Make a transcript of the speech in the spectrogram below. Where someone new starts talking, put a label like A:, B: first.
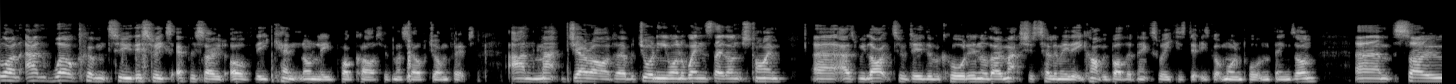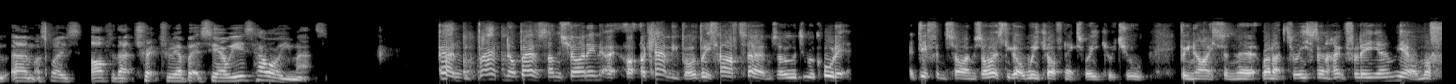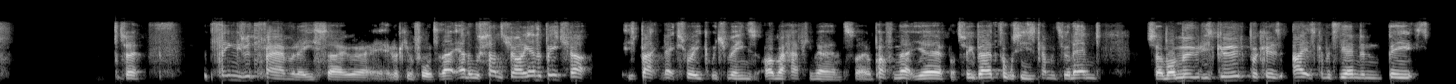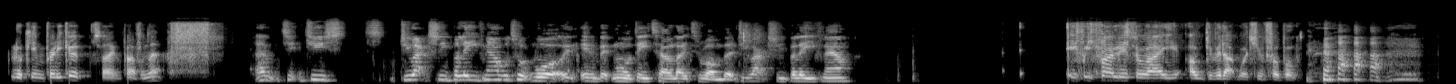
A: Everyone, and welcome to this week's episode of the Kent Non League podcast with myself, John Phipps, and Matt Gerard. Uh, we're joining you on a Wednesday lunchtime uh, as we like to do the recording, although Matt's just telling me that he can't be bothered next week. He's, he's got more important things on. Um, so um, I suppose after that treachery, I better see how he is. How are you, Matt?
B: Uh, not bad, not bad. Sun's shining. I, I can be bothered, but it's half term, so we'll record it at different times. So I've actually got a week off next week, which will be nice, and uh, run up to Easter, and hopefully, um, yeah, I'm off to things with family. So uh, looking forward to that. And the sun's shining, and the beach hut is back next week, which means I'm a happy man. So apart from that, yeah, not too bad. Football season's coming to an end, so my mood is good because a it's coming to the end, and b it's looking pretty good. So apart from that,
A: um, do, do you do you actually believe now? We'll talk more in a bit more detail later on, but do you actually believe now?
B: If we throw this away, I'll give it up watching football.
